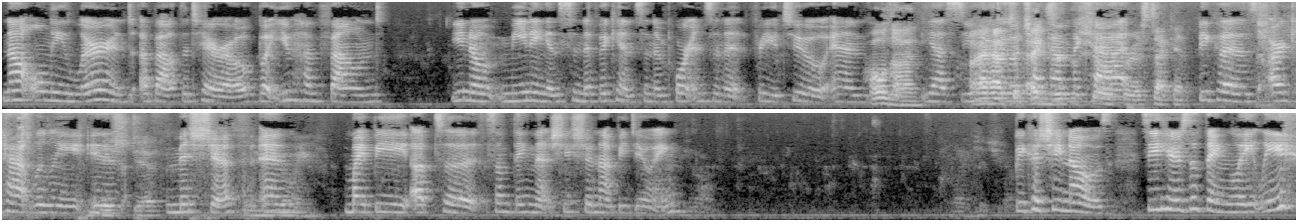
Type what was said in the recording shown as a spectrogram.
not only learned about the tarot, but you have found, you know, meaning and significance and importance in it for you too. And Hold on. yes, you I have, have to to go check exit on the the show cat for a second. because our cat Lily is Mischief. mischief What are you and doing? might be up to something that she should not be doing because she knows. See, here's the thing lately,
